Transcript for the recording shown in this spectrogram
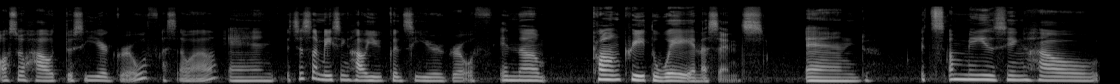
also how to see your growth as well. And it's just amazing how you could see your growth in a concrete way, in a sense. And it's amazing how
